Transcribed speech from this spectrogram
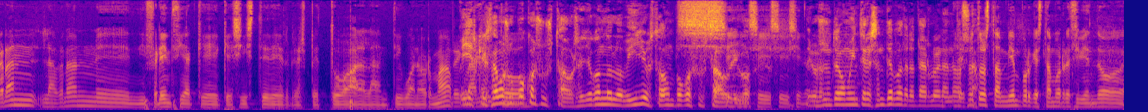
gran la gran diferencia que, existe respecto a la antigua norma. Y es que estamos un poco asustados. Yo cuando lo vi yo estaba un poco asustado. Sí, digo, sí, sí, sí es un tema muy interesante para tratarlo en antena. Nosotros también porque estamos recibiendo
